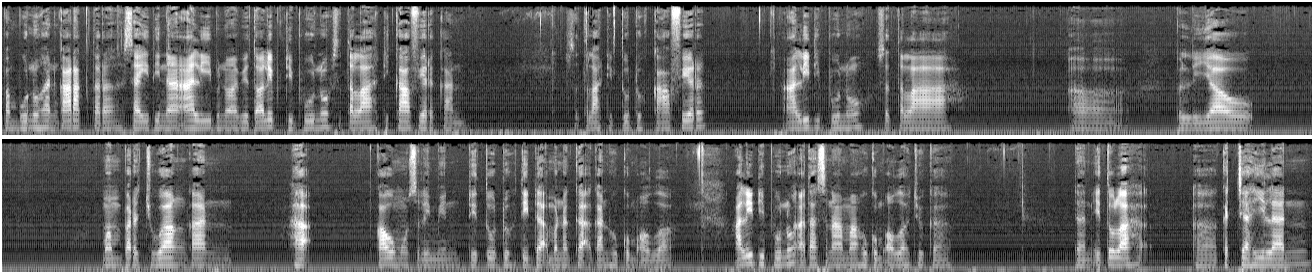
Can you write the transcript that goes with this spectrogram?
pembunuhan karakter Sayyidina Ali bin Abi Thalib dibunuh setelah dikafirkan. Setelah dituduh kafir, Ali dibunuh setelah uh, beliau memperjuangkan hak kaum muslimin dituduh tidak menegakkan hukum Allah. Ali dibunuh atas nama hukum Allah juga. Dan itulah uh, kejahilan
